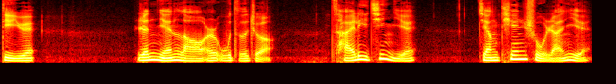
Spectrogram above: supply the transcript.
帝曰：人年老而无子者，财力尽也，将天数然也。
